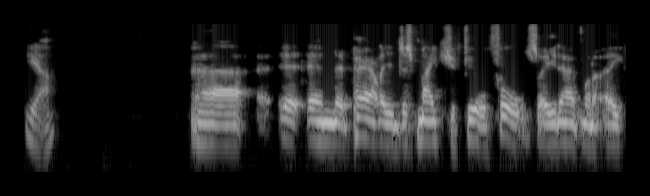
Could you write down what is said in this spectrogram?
yeah, Uh, and apparently it just makes you feel full, so you don't want to eat.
